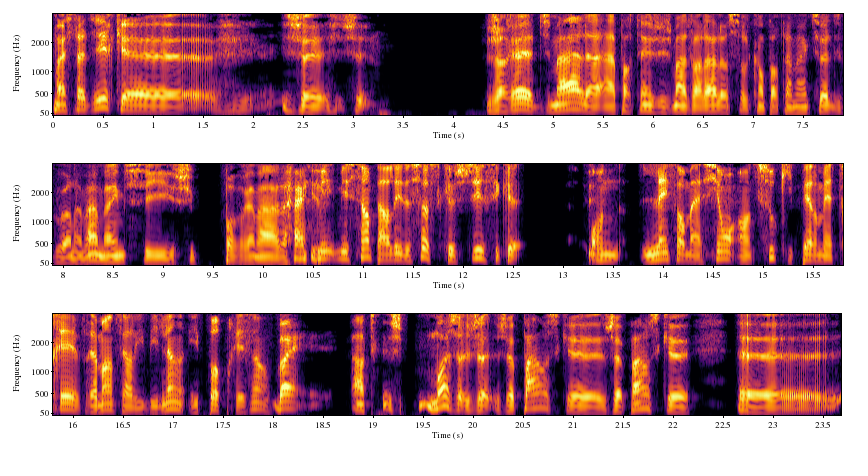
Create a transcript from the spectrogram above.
Ben, c'est-à-dire que je, je J'aurais du mal à apporter un jugement de valeur sur le comportement actuel du gouvernement, même si je suis pas vraiment à l'aise. Mais, mais sans parler de ça, ce que je dis, c'est que on, l'information en dessous qui permettrait vraiment de faire les bilans est pas présente. Ben, en moi, je, je, pense que je pense que euh,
